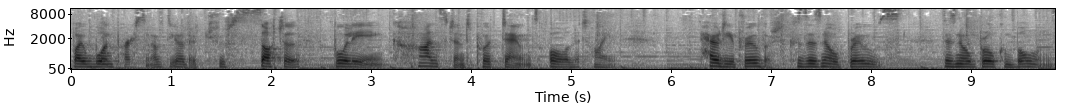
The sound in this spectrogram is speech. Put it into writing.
by one person of the other through subtle bullying, constant put downs all the time. How do you prove it? Because there's no bruise, there's no broken bones.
